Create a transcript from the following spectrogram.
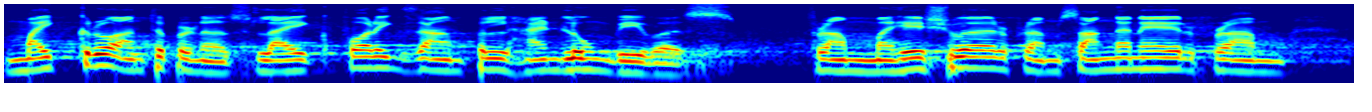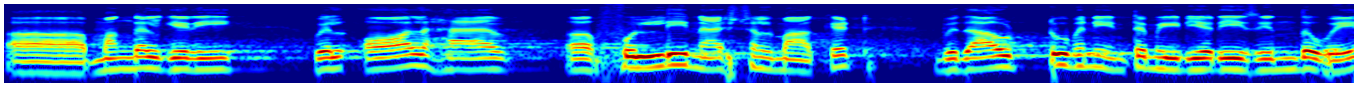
micro entrepreneurs, like, for example, handloom weavers from Maheshwar, from Sanganer, from uh, Mangalgiri, will all have a fully national market without too many intermediaries in the way,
